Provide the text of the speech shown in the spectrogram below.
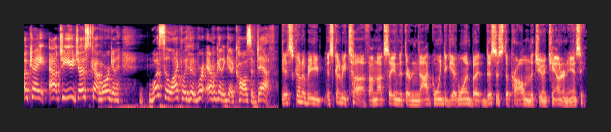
Okay, out to you, Joe Scott Morgan. What's the likelihood we're ever going to get a cause of death? It's going to be it's going to be tough. I'm not saying that they're not going to get one, but this is the problem that you encounter, Nancy.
